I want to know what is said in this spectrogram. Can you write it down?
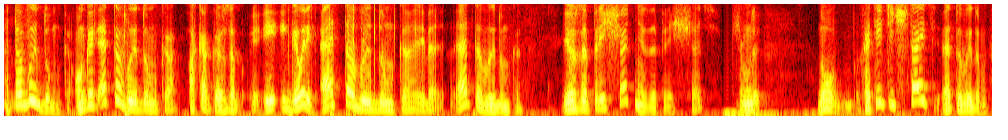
Это выдумка. Он говорит, это выдумка. А как ее зап... и, и говорит, это выдумка, ребят, это выдумка. Ее запрещать, не запрещать. Почему? Ну, хотите, читайте, это выдумка.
